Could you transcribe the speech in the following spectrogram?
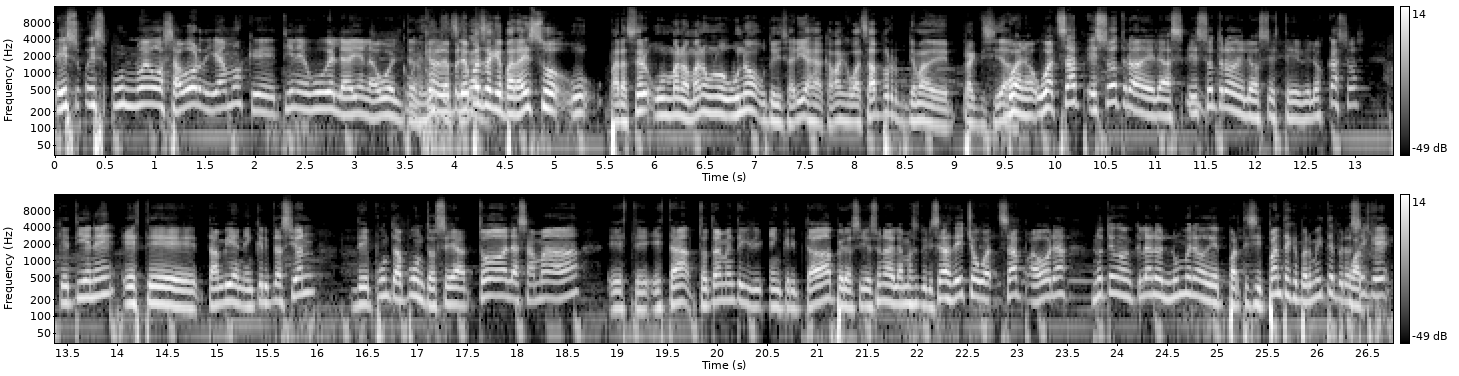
es, es un nuevo sabor, digamos, que tiene Google ahí en la vuelta. Claro, lo, que pasa es que para eso, para hacer un mano a mano, uno, uno utilizaría capaz que WhatsApp por tema de practicidad. Bueno, WhatsApp es otra de las, es otro de los este, de los casos que tiene este también encriptación de punto a punto. O sea, toda la llamada este, está totalmente encri- encriptada, pero sí es una de las más utilizadas. De hecho, WhatsApp ahora no tengo en claro el número de participantes que permite, pero Cuatro. sé que.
